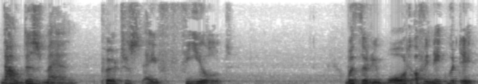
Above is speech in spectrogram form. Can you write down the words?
Now this man purchased a field with the reward of iniquity,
